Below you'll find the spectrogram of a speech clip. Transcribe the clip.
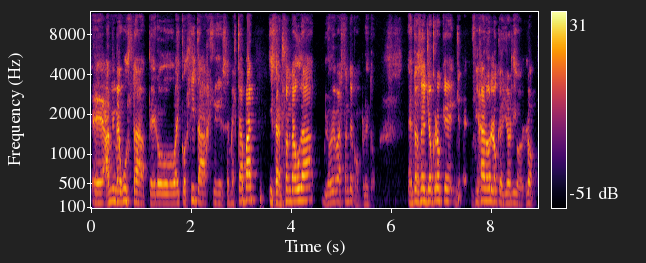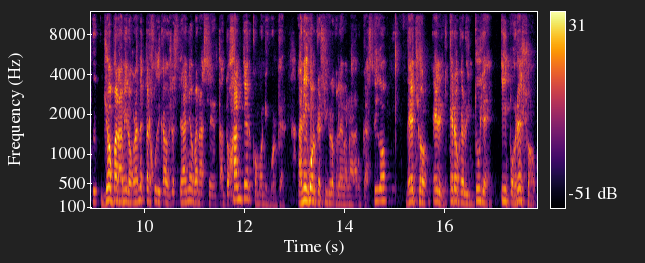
eh, a mí me gusta, pero hay cositas que se me escapan y Sansón Dauda lo ve bastante completo. Entonces yo creo que, fijaros lo que yo os digo, yo para mí los grandes perjudicados este año van a ser tanto Hunter como Nick Walker. A Nick Walker sí creo que le van a dar un castigo. De hecho, él creo que lo intuye y por eso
